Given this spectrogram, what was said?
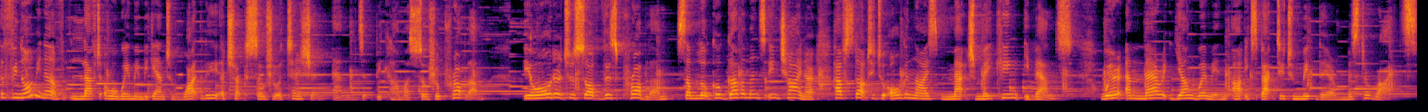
the phenomena of leftover women began to widely attract social attention and become a social problem. In order to solve this problem, some local governments in China have started to organize matchmaking events where unmarried young women are expected to meet their Mr. Rights.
